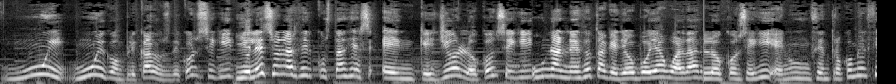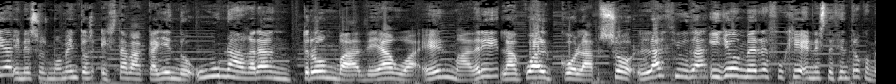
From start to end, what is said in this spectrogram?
muy, muy complicados de conseguir, y el hecho en las circunstancias en que yo lo conseguí, una anécdota que yo voy a guardar, lo conseguí en un centro comercial, en esos momentos estaba cayendo una gran tromba de agua en Madrid, la cual colapsó la ciudad, y yo me refugié en este centro comercial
